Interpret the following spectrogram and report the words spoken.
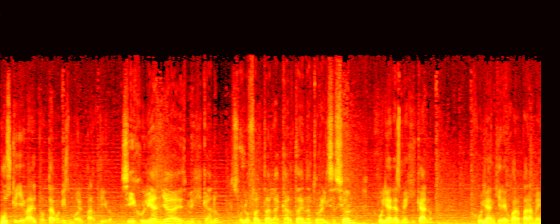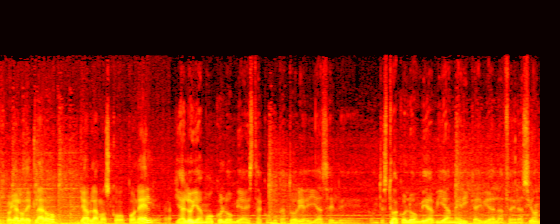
busque llevar el protagonismo del partido. Sí, Julián ya es mexicano, solo falta la carta de naturalización. Julián es mexicano. Julián quiere jugar para México, ya lo declaró, ya hablamos co- con, él. Ya lo llamó Colombia a esta convocatoria y ya se le contestó a Colombia vía América y vía la federación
